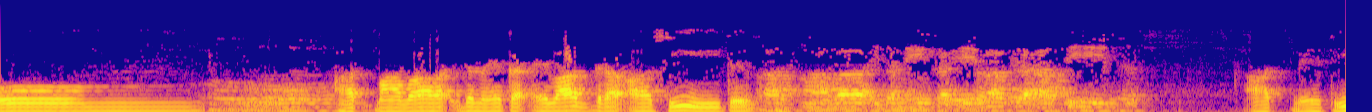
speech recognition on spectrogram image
ఓం ఆత్మా వా ఇదమేక ఏవాగ్ర ఆసీత్ ఆత్మేతి.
